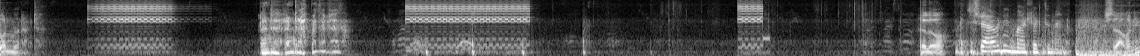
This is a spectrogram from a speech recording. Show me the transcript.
వన్ మినిట్ రండి రండి. హలో శ్రావణి మాట్లాడుతున్నాను. శ్రావణి?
